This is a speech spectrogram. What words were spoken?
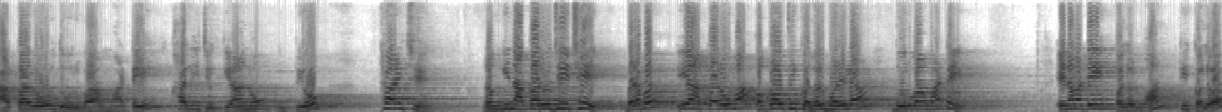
આકારો દોરવા માટે ખાલી જગ્યાનો ઉપયોગ થાય છે. રંગીન આકારો જે છે, બરાબર? એ આકારોમાં અગાઉથી કલર ભરેલા દોરવા માટે. એના માટે કલર વન કે કલર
